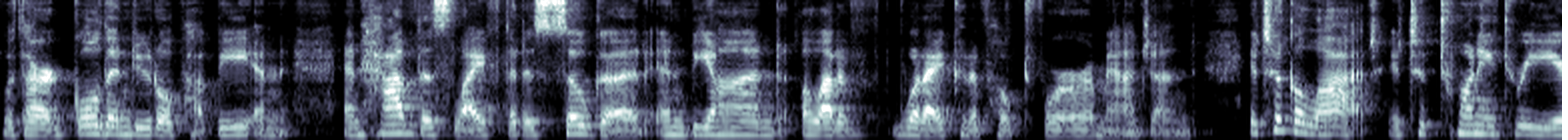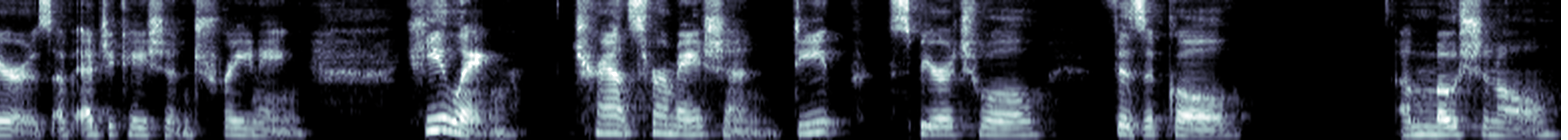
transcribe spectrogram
with our golden doodle puppy and and have this life that is so good and beyond a lot of what I could have hoped for or imagined. It took a lot. It took 23 years of education, training, healing, transformation, deep spiritual, physical, emotional,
